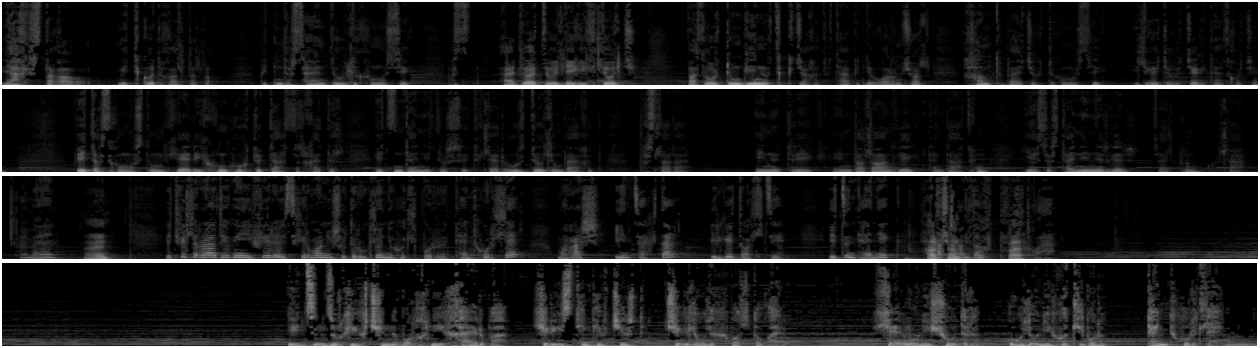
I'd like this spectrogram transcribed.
яах ёстойгоо мэдхгүй тохиолдол бидэнд сайн зөвлөх хүмүүсийг бас альва зүйлийг ихлүүлж бас үр дүнгийн үзэх гэж байхад та бидний урамшуул хамт байж өгдөг хүмүүсийг илгээж өгч гэж тайлбарж байна. Бид бас хүмүүст үнэхээр их хүн хүүхдүүдэд асрах адил эзэн таны зүрх сэтгэлээр үр дүлэн байхад туслаарай. Энэ өдрийг энэ 7 хоногийг танд даатхан Есүс таны нэрээр залбирэн гуйлаа. Амен. Амен. Итгэл радиогийн эфирээс хермоны шүдэр өглөөний хөтөлбөр танд хүрлээ. Маргааш энэ цагтаа эргээд уулзъя. Эзэн таныг харж хандах болтугай. эзэн зүрхийг чинь бурхны хайр ба Христийн төвчөрт чиглүүлэх болдог. Хермоны шүүдэр өглөөний хөтөлбөр танд хүрэлээ.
